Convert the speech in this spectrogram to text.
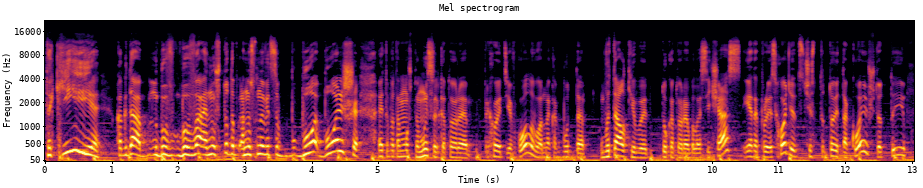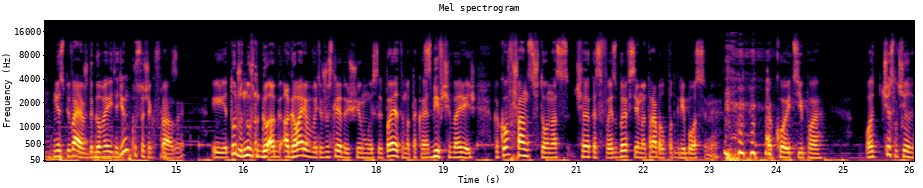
такие, когда ну, бывает, ну что-то, оно становится больше. Это потому, что мысль, которая приходит тебе в голову, она как будто выталкивает ту, которая была сейчас, и это происходит с частотой такой, что ты не успеваешь договорить один кусочек фразы, и тут же нужно оговаривать уже следующую мысль. Поэтому такая сбивчивая речь. Каков шанс, что у нас человек из ФСБ в 7 утра был под грибосами? Такой типа... Вот что случилось?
